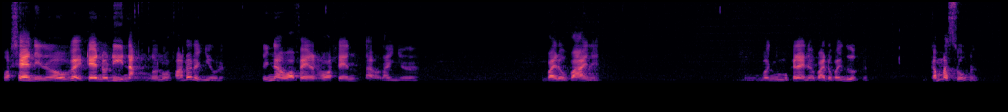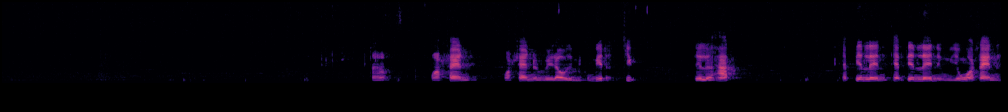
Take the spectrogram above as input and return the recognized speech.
hoa sen thì nó gậy trên nó đi nặng hơn hòa phát rất là nhiều này. Tính nào hòa sen hòa sen tạo thành ờ, vai đầu vai này. Và một cái này là vai đầu vai ngược này. cắm mặt xuống này. Đó hòa sen hòa sen về đâu thì mình không biết chịu. TLH thép tiên lên, thép tiên lên thì giống hòa sen này.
